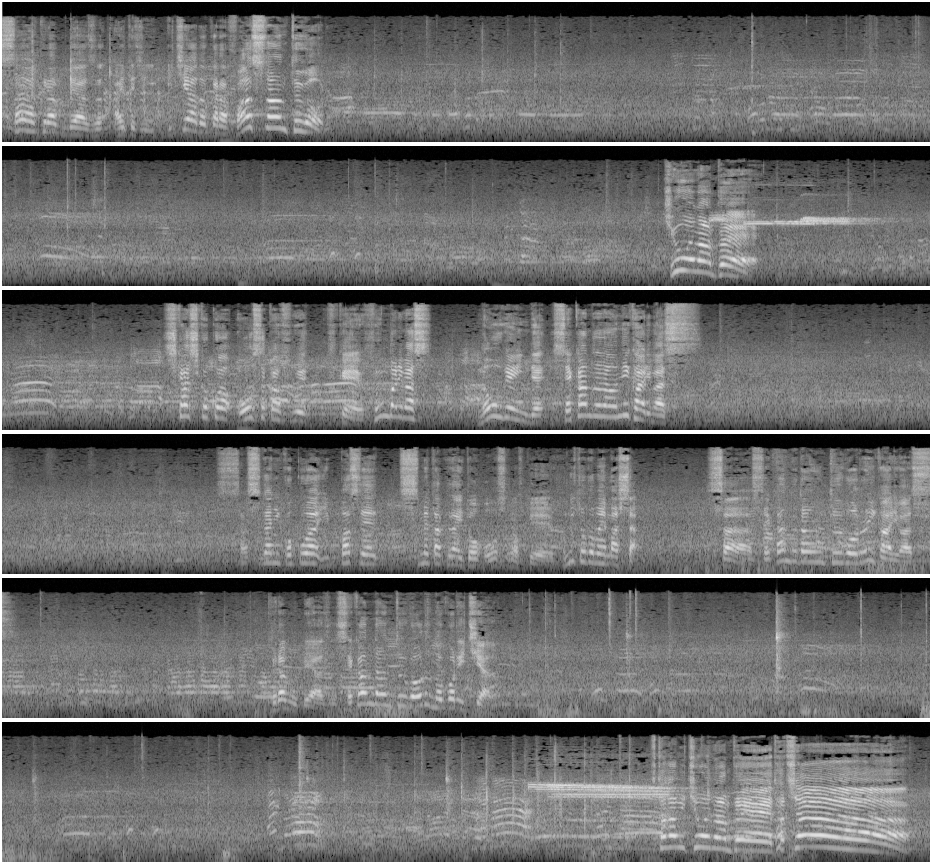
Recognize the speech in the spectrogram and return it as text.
さあクラブベアーズ相手陣1ヤードからファーストダウン2ゴール。中央のプしかしここは大阪府警踏ん張ります。ノーゲインでセカンドダウンに変わります。さすがにここは一発で進めたくないと大阪府警踏みとどめました。さあセカンドダウン2ゴールに変わります。クラブベアーズセカンドダウン2ゴール残り1ヤード中央のランプレータッチダウン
